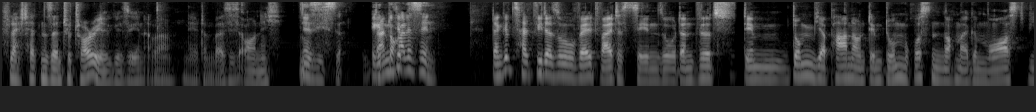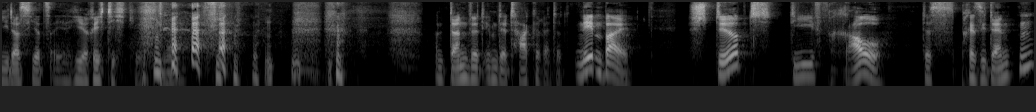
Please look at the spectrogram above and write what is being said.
Vielleicht hätten sie ein Tutorial gesehen, aber nee, dann weiß ich es auch nicht. Ja, siehst du. Dann Ergibt doch alles Sinn. Dann gibt's halt wieder so weltweite Szenen, so, dann wird dem dummen Japaner und dem dummen Russen nochmal gemorst, wie das jetzt hier richtig geht. Ne? und dann wird ihm der Tag gerettet. Nebenbei stirbt die Frau des Präsidenten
